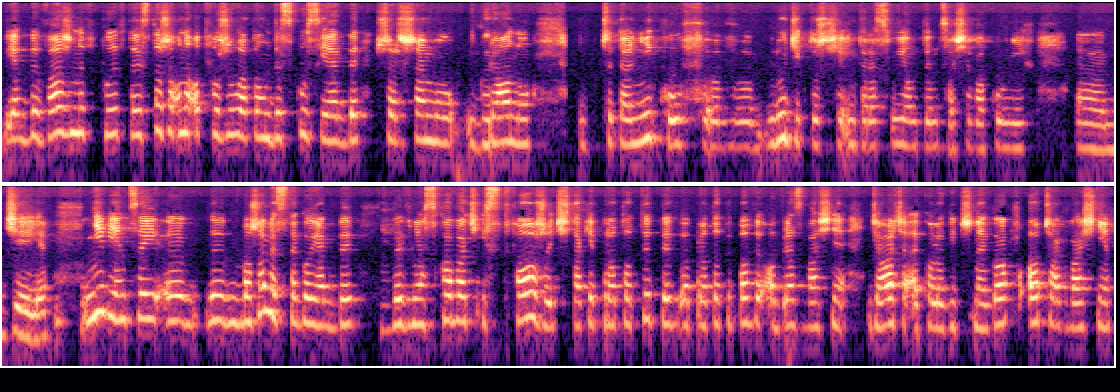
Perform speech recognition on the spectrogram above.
jakby ważny wpływ to jest to, że ona otworzyła tą dyskusję jakby szerszemu gronu czytelników, ludzi, którzy się interesują tym, co się wokół nich e, dzieje. Mniej więcej możemy z tego jakby wywnioskować i stworzyć takie prototypy, prototypowy obraz właśnie działacza ekologicznego w oczach właśnie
